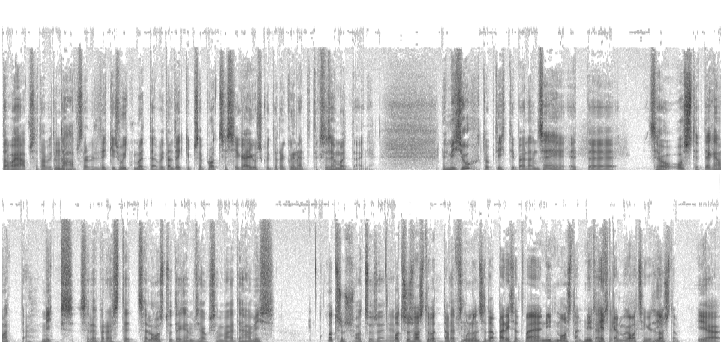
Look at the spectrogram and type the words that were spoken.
ta vajab seda või ta Mm. tahab seda või tal tekkis uitmõte või tal tekib see protsessi käigus, kui teda kõnetatakse, see mõte, on ju. nüüd mis juhtub tihtipeale, on see, et eh, see ost jääb tegemata, miks? sellepärast, et selle ostu tegemise jaoks on vaja teha mis? otsus, otsus, ju. otsus vastu võtta, mul on seda päriselt vaja ja nüüd ma ostan, nüüd Täpselt. hetkel ma kavatsengi seda osta. ja,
